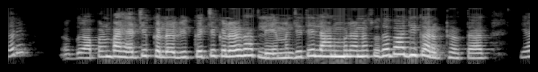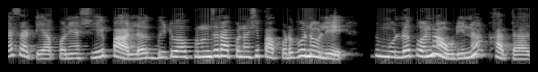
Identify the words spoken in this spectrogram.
तर आपण बाहेरचे कलर विकतचे कलर घातले म्हणजे ते लहान मुलांना सुद्धा बाधिकारक ठरतात. यासाठी आपण असे हे पालक बीट वापरून जर आपण असे पापड बनवले तर मुलं पण आवडीनं खातात.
